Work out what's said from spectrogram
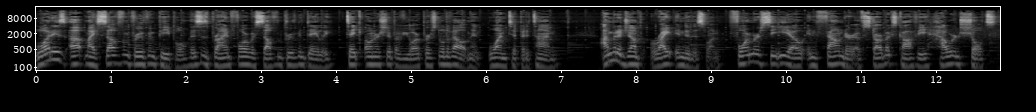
What is up, my self improvement people? This is Brian Ford with Self Improvement Daily. Take ownership of your personal development, one tip at a time. I'm going to jump right into this one. Former CEO and founder of Starbucks Coffee, Howard Schultz,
